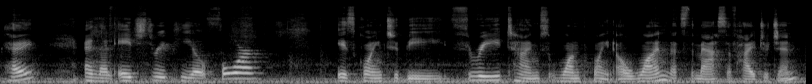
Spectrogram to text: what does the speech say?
Okay? And then H3PO4 is going to be 3 times 1.01. That's the mass of hydrogen.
